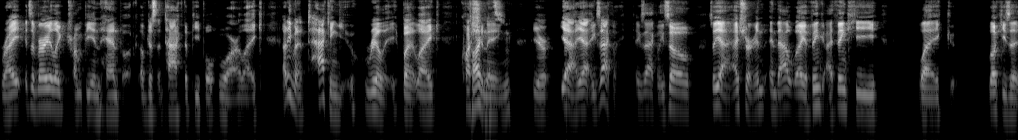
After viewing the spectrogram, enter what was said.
right? It's a very like Trumpian handbook of just attack the people who are like not even attacking you, really, but like questioning Targets. your yeah, yeah, exactly. Exactly. So so yeah, I sure in, in that way I think I think he like look, he's a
